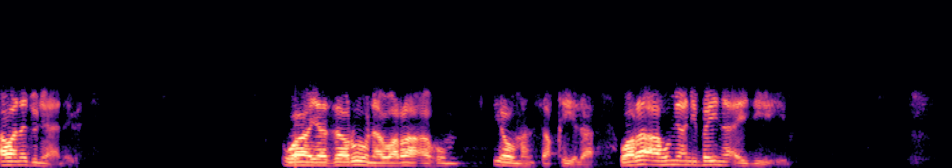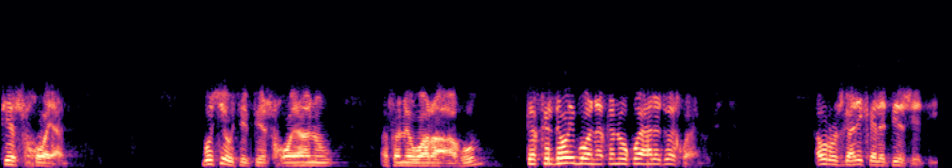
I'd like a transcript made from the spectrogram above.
ئەوانە دنیایان ئەوێت ويذرون وراءهم يوما ثقيلا. وراءهم يعني بين أيديهم. پێش خۆیان. بۆچی وتێ پێش خۆیان و ئەفەنێ وەراءهم؟ کە کردەوەی بۆ نەکەنەوە خۆی هەلە دوای خۆیان ئەو ڕۆژگاری کە لە پێشێتی.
